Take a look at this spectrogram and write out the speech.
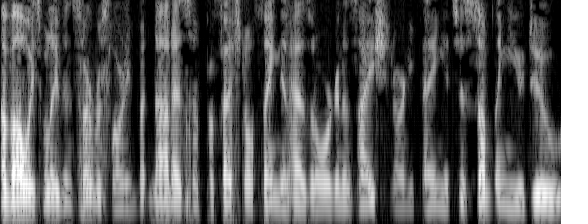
I've always believed in service learning, but not as a professional thing that has an organization or anything. It's just something you do.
